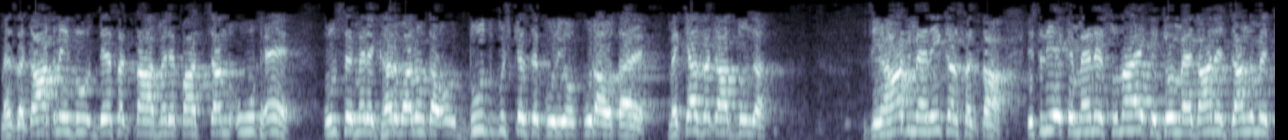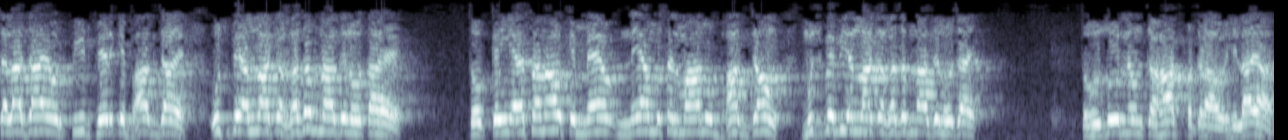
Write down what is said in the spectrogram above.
میں زکات نہیں دے سکتا، میرے پاس چند اونٹ ہیں ان سے میرے گھر والوں کا دودھ مشکل سے پوری پورا ہوتا ہے۔ میں کیا زکات دوں گا؟ جہاد میں نہیں کر سکتا۔ اس لیے کہ میں نے سنا ہے کہ جو میدان جنگ میں چلا جائے اور پیٹ پھیر کے بھاگ جائے، اس پہ اللہ کا غضب نازل ہوتا ہے۔ تو کہیں ایسا نہ ہو کہ میں نیا مسلمان ہوں، بھاگ جاؤں، مجھ پہ بھی اللہ کا غضب نازل ہو جائے۔ تو حضور نے ان کا ہاتھ پکڑا اور ہلایا۔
